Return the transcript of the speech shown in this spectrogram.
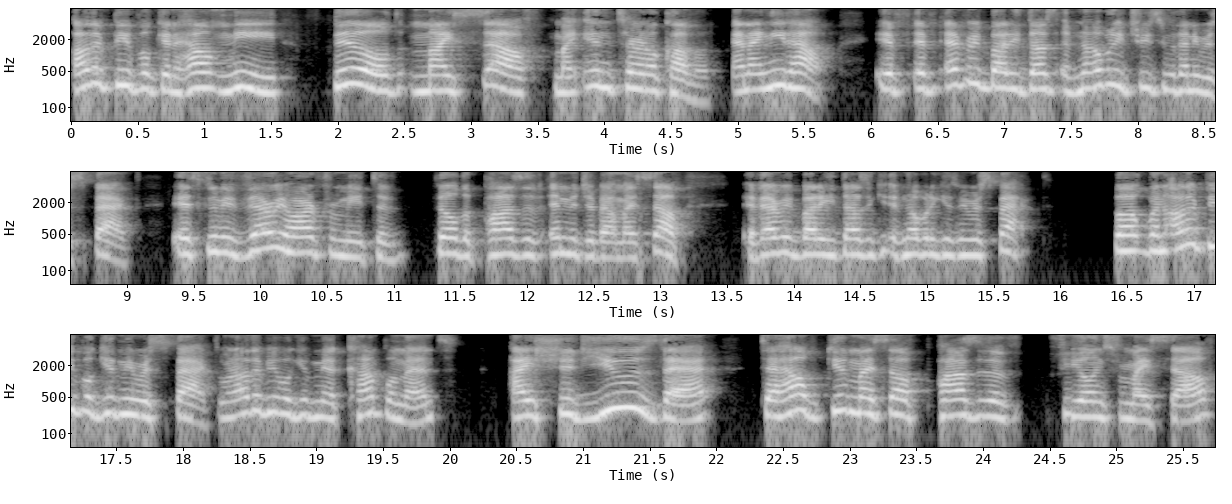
other people can help me build myself, my internal kavod, and I need help. If if everybody does, if nobody treats me with any respect, it's going to be very hard for me to build a positive image about myself if everybody doesn't, if nobody gives me respect. But when other people give me respect, when other people give me a compliment, I should use that to help give myself positive feelings for myself.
